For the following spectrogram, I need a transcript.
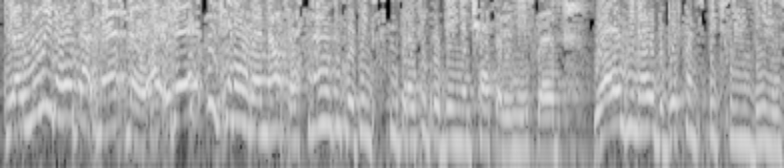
Did I really know what that meant? No. I, it actually came out of my mouth. I said, I don't think we're being stupid. I think we're being intrepid. And he said, well, you know, the difference between being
